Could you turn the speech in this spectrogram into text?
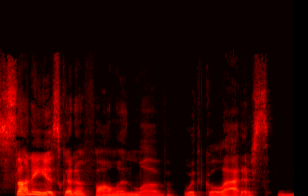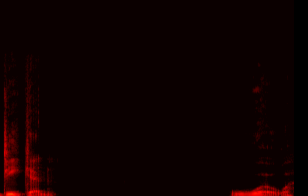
Sonny is going to fall in love with Gladys Deacon. Whoa,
